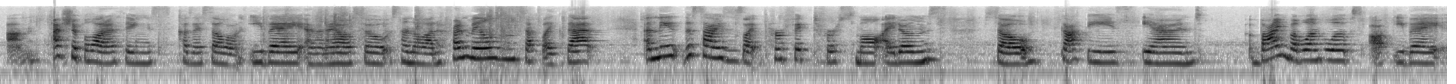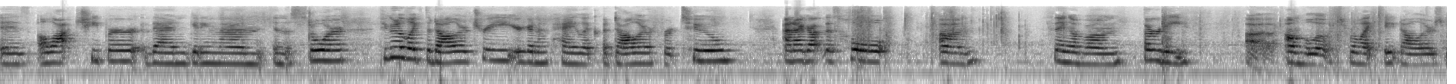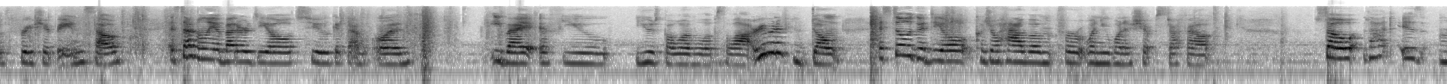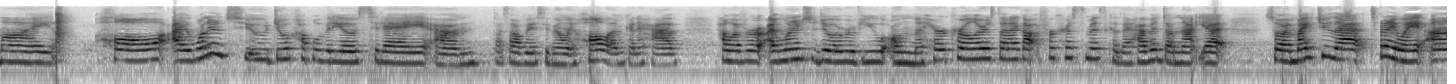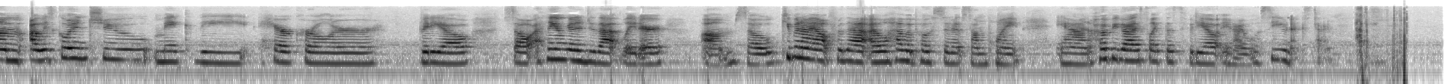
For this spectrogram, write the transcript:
Um, I ship a lot of things because I sell on eBay. And then I also send a lot of friend mails and stuff like that. And the, the size is like perfect for small items. So got these and buying bubble envelopes off eBay is a lot cheaper than getting them in the store. If you go to like the Dollar Tree, you're going to pay like a dollar for two. And I got this whole um, thing of um, 30 uh, envelopes for like $8 with free shipping. So it's definitely a better deal to get them on eBay if you use bubble envelopes a lot, or even if you don't, it's still a good deal because you'll have them for when you want to ship stuff out. So that is my haul. I wanted to do a couple videos today. Um, that's obviously the only haul I'm going to have. However, I wanted to do a review on the hair curlers that I got for Christmas because I haven't done that yet. So I might do that. But anyway, um, I was going to make the hair curler video. So I think I'm going to do that later. Um, so keep an eye out for that. I will have it posted at some point. And I hope you guys like this video and I will see you next time.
